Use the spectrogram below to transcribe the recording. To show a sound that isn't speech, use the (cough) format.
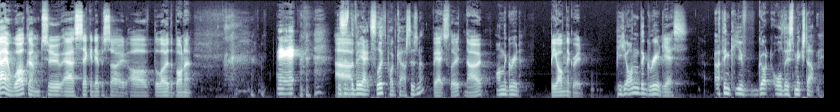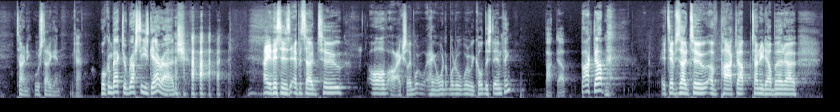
Okay, and welcome to our second episode of Below the Bonnet. this Uh, is the V8 Sleuth podcast, isn't it? V8 Sleuth? No. On the grid. Beyond the Grid. Beyond the grid. Yes. I think you've got all this mixed up. Tony, we'll start again. Okay. Welcome back to Rusty's Garage. (laughs) hey, this is episode two of. Oh, actually, what, hang on. What, what, what do we call this damn thing? Parked up. Parked Up. (laughs) it's episode two of Parked Up. Tony D'Alberto.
